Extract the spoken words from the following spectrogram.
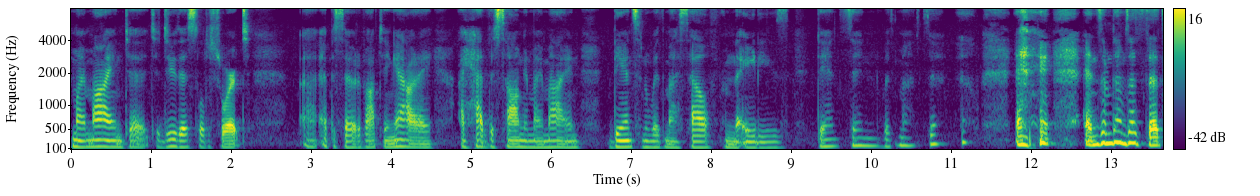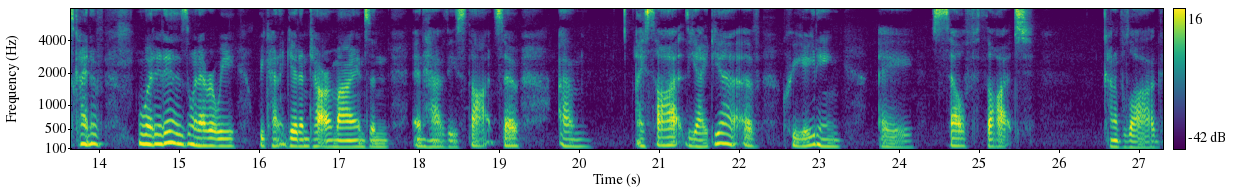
my mind to, to do this little short uh, episode of Opting Out, I, I had the song in my mind, Dancing with Myself from the 80s. Dancing with myself. and sometimes that's that's kind of what it is whenever we we kind of get into our minds and and have these thoughts. So um, I saw the idea of creating a self thought kind of log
